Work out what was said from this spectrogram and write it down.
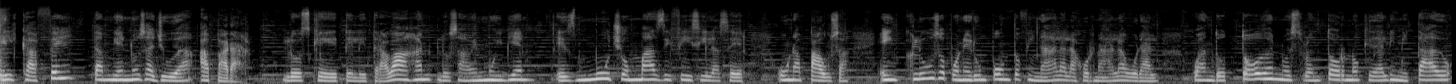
El café también nos ayuda a parar. Los que teletrabajan lo saben muy bien. Es mucho más difícil hacer una pausa e incluso poner un punto final a la jornada laboral cuando todo en nuestro entorno queda limitado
